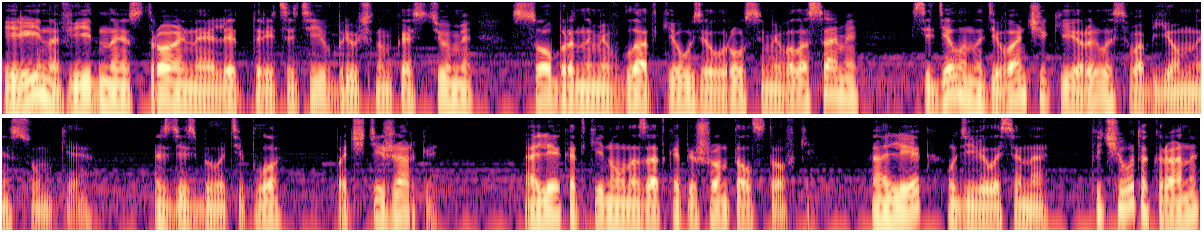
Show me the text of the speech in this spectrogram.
Ирина, видная, стройная, лет 30 в брючном костюме, собранными в гладкий узел русыми волосами – сидела на диванчике и рылась в объемной сумке. Здесь было тепло, почти жарко. Олег откинул назад капюшон толстовки. «Олег?» – удивилась она. «Ты чего так рано?»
